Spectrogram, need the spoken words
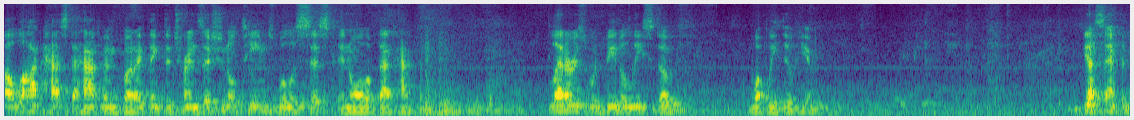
A lot has to happen, but I think the transitional teams will assist in all of that happening. Letters would be the least of what we do here. Yes, Anthony?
